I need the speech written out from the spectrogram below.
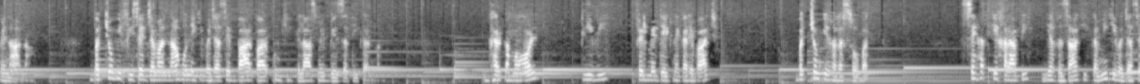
میں نہ آنا۔ بچوں کی فیسیں جمع نہ ہونے کی وجہ سے بار بار ان کی کلاس میں بے عزتی کرنا۔ گھر کا ماحول، ٹی وی، فلمیں دیکھنے کا رواج، بچوں کی غلط صحبت، صحت کی خرابی یا غذا کی کمی کی وجہ سے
